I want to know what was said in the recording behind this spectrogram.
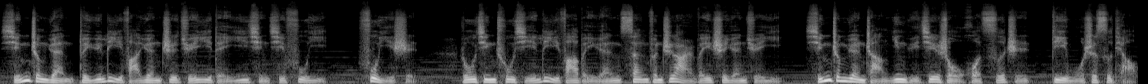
行政院对于立法院之决议，得以请其复议。复议时，如今出席立法委员三分之二维持原决议，行政院长应予接受或辞职。第五十四条，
